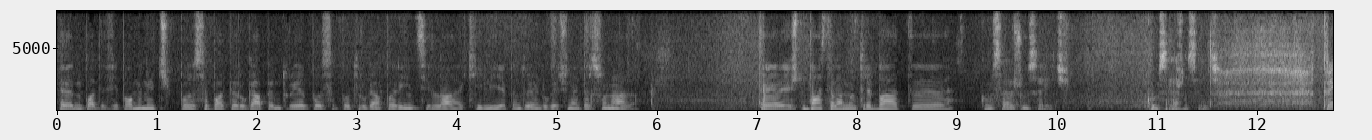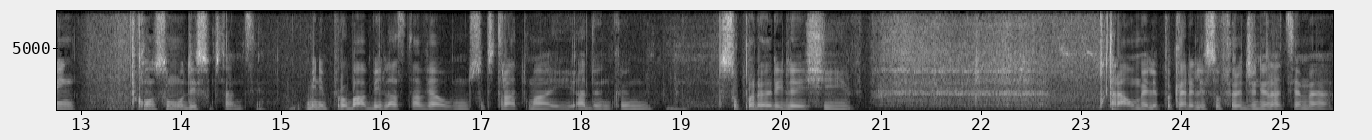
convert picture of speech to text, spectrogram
eh, nu poate fi pomenit, ci po- se poate ruga pentru el, pot să pot ruga părinții la chilie, pentru el în rugăciune personală. Eh, Și după asta l-am întrebat eh, cum s-a ajuns aici. Cum s-a ajuns aici? Prin consumul de substanțe. Bine, probabil asta avea un substrat mai adânc în supărările și traumele pe care le suferă generația mea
